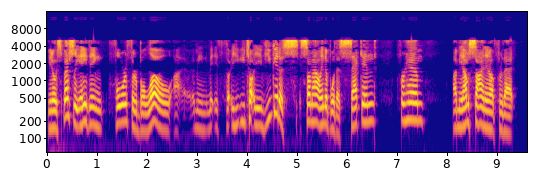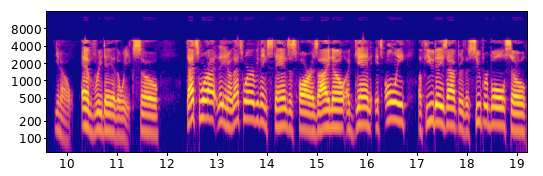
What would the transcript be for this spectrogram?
you know, especially anything fourth or below. I, I mean, if you talk, if you get a somehow end up with a second for him, I mean, I'm signing up for that. You know, every day of the week. So that's where I, you know, that's where everything stands as far as I know. Again, it's only a few days after the Super Bowl, so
